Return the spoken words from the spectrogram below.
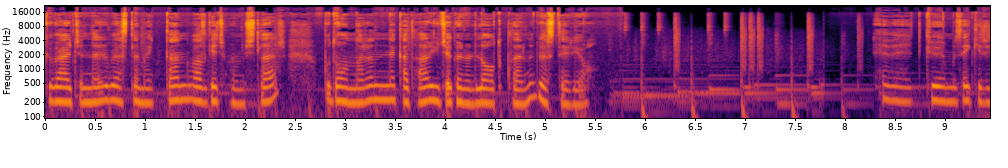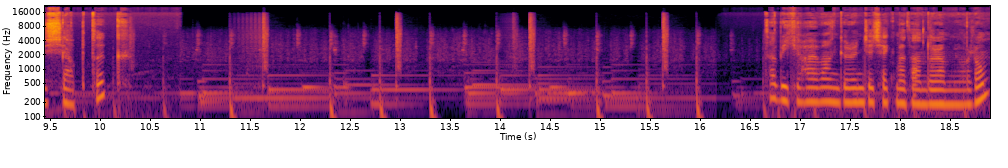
güvercinleri beslemekten vazgeçmemişler. Bu da onların ne kadar yüce gönüllü olduklarını gösteriyor. Evet, köyümüze giriş yaptık. Tabii ki hayvan görünce çekmeden duramıyorum.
